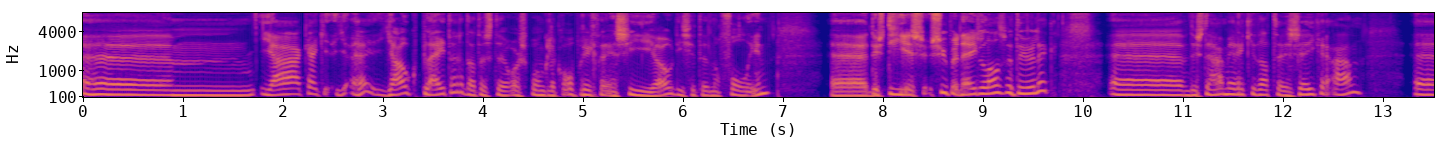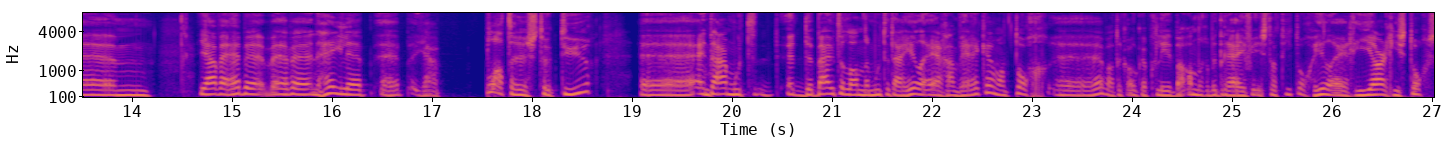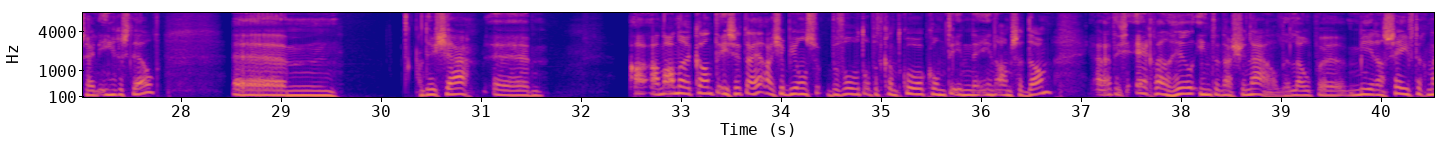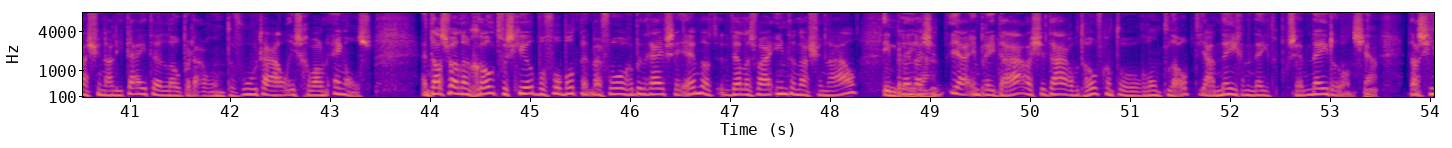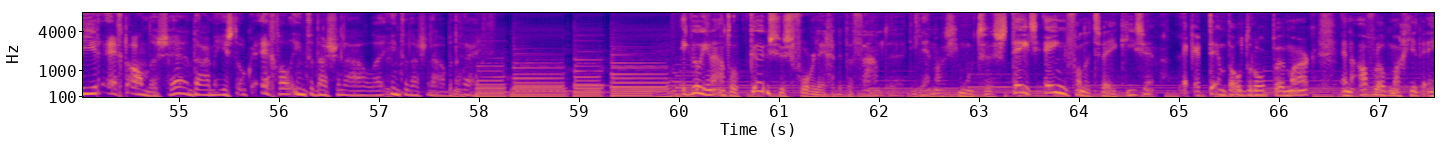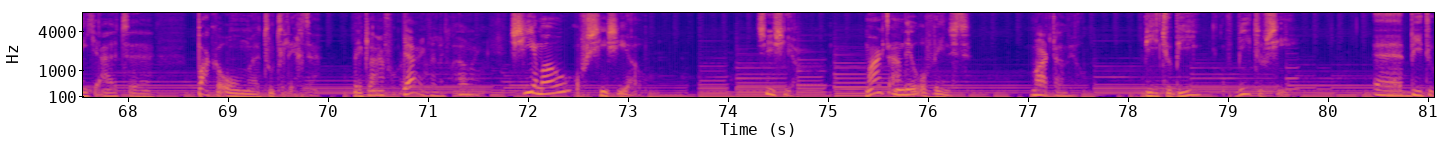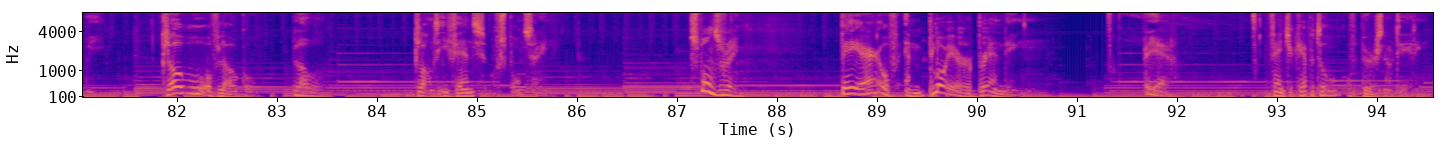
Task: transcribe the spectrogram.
Uh, ja, kijk, Jouk Pleiter, dat is de oorspronkelijke oprichter en CEO, die zit er nog vol in. Uh, dus die is super Nederlands natuurlijk. Uh, dus daar merk je dat uh, zeker aan. Ehm, ja, we hebben, we hebben een hele ja, platte structuur. en daar moet de buitenlanden moeten daar heel erg aan werken. Want toch, wat ik ook heb geleerd bij andere bedrijven, is dat die toch heel erg hiërarchisch toch zijn ingesteld. Ehm dus ja, uh, aan de andere kant is het, als je bij ons bijvoorbeeld op het kantoor komt in, in Amsterdam, ja, dat is echt wel heel internationaal. Er lopen meer dan 70 nationaliteiten lopen daar rond. De voertaal is gewoon Engels. En dat is wel een groot verschil bijvoorbeeld met mijn vorige bedrijf CM. Dat is weliswaar internationaal. In Breda? Als je, ja, in Breda. Als je daar op het hoofdkantoor rondloopt, ja, 99% Nederlands. Ja. Dat is hier echt anders. Hè? En daarmee is het ook echt wel internationaal, uh, internationaal bedrijf. Ik wil je een aantal keuzes voorleggen, de befaamde dilemma's. Je moet steeds één van de twee kiezen. Lekker tempo erop, Mark. En na afloop mag je er eentje uit uh, pakken om uh, toe te lichten. Ben je klaar voor? Ja, ik ben er klaar voor. CMO of CCO? CCO. Marktaandeel of winst? Marktaandeel. B2B of B2C? Eh, B2B. Global of local? Global. Klant-events of sponsoring? Sponsoring. PR of employer branding? PR. Venture capital of beursnotering?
